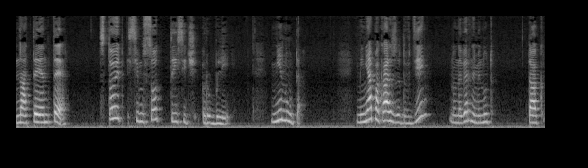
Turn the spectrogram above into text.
на ТНТ стоит 700 тысяч рублей. Минута. Меня показывают в день, ну, наверное, минут так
